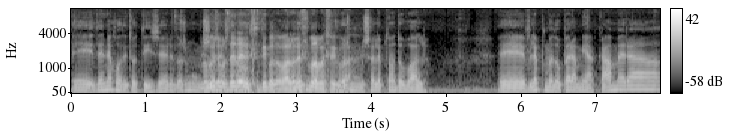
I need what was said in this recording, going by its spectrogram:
Ε, δεν έχω δει το teaser. Δώσ' μου μισό Νομίζω πως δεν έδειξε τίποτα, βάλω. Δεν θυμάμαι σίγουρα. Δώσ' μου μισό λεπτό να το βάλω. Ε, βλέπουμε εδώ πέρα μία κάμερα,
